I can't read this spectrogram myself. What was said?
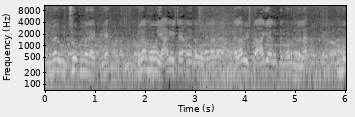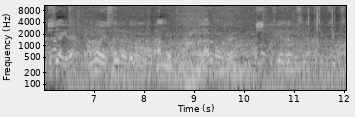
ಇನ್ನು ಮೇಲೆ ಹುಚ್ಚು ಅಭಿಮಾನಿ ಆಗ್ತೀನಿ. ಫಿಲಮು ಯಾರಿಗೆ ಇಷ್ಟ ಆಯ್ತಾ ಇಲ್ಲ ಗೊತ್ತಿಲ್ಲ. ಎಲ್ಲರೂ ಇಷ್ಟ ಆಗೇ ಆಗುತ್ತೆ ನೋಡಿದ ಮೇಲೆ. ತುಂಬ ಖುಷಿಯಾಗಿದೆ ಇನ್ನೂ ಎಷ್ಟು ಸರಿ ನೋಡಬೇಕು? ನಾನು ನೋಡ್ತೀನಿ. ಎಲ್ಲರೂ ನೋಡ್ತಾರೆ. ತುಂಬ ಖುಷಿ ಅಂದರೆ ಖುಷಿ. ಖುಷಿ ಖುಷಿ ಖುಷಿ.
